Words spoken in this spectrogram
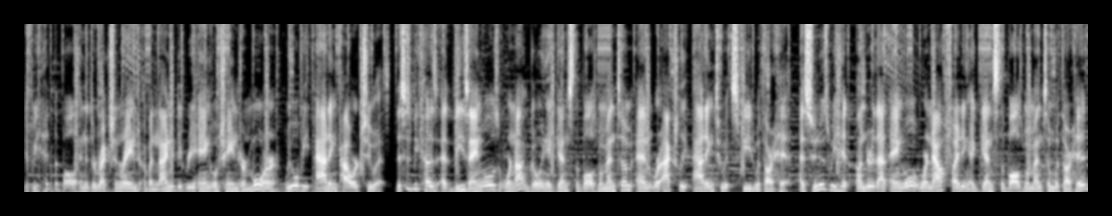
if we hit the ball in a direction range of a 90 degree angle change or more, we will be adding power to it. This is because at these angles, we're not going against the ball's momentum and we're actually adding to its speed with our hit. As soon as we hit under that angle, we're now fighting against the ball's momentum with our hit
